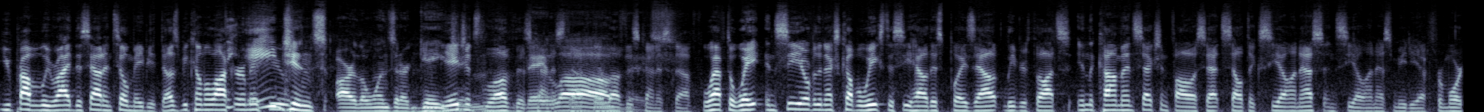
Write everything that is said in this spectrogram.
you probably ride this out until maybe it does become a locker room issue. agents are the ones that are gauging. The agents love this They kind of stuff. They love love this, kind of stuff. We'll have to wait and see over the next couple weeks to see how this plays out. Leave your thoughts in the comments section. Follow us at Celtics CLNS and CLNS Media for more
